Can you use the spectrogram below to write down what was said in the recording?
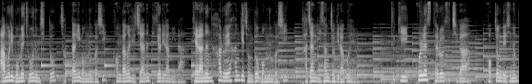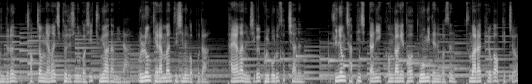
아무리 몸에 좋은 음식도 적당히 먹는 것이 건강을 유지하는 비결이랍니다. 계란은 하루에 한 개 정도 먹는 것이 가장 이상적이라고 해요. 특히 콜레스테롤 수치가 걱정되시는 분들은 적정량을 지켜주시는 것이 중요하답니다. 물론 계란만 드시는 것보다 다양한 음식을 골고루 섭취하는 균형 잡힌 식단이 건강에 더 도움이 되는 것은 두말할 필요가 없겠죠.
